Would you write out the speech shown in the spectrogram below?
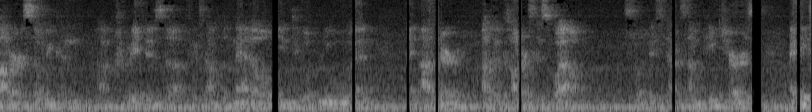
colors so we can uh, create this, uh, for example, the metal into a blue and, and other other colors as well. So these are some pictures. I think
